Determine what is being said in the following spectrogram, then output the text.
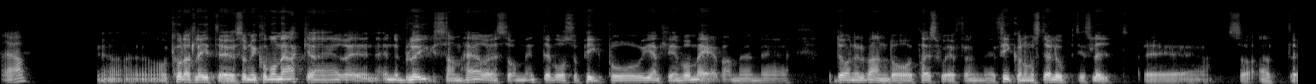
Ja. Jag har kollat lite. Som ni kommer märka en, en blygsam herre som inte var så pigg på att egentligen vara med. Va? Men Daniel Wander, presschefen, fick honom att ställa upp till slut. Så att,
